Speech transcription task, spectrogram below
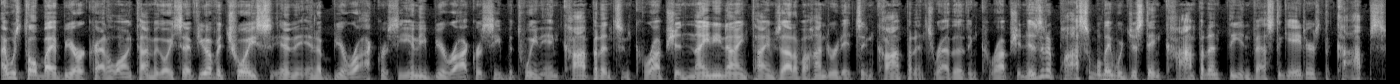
I was told by a bureaucrat a long time ago. He said, if you have a choice in in a bureaucracy, any bureaucracy between incompetence and corruption, ninety nine times out of hundred, it's incompetence rather than corruption. Isn't it possible they were just incompetent, the investigators, the cops?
